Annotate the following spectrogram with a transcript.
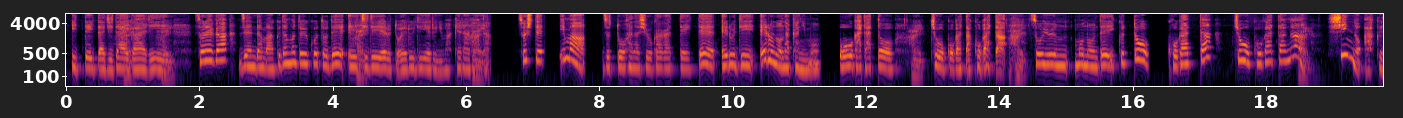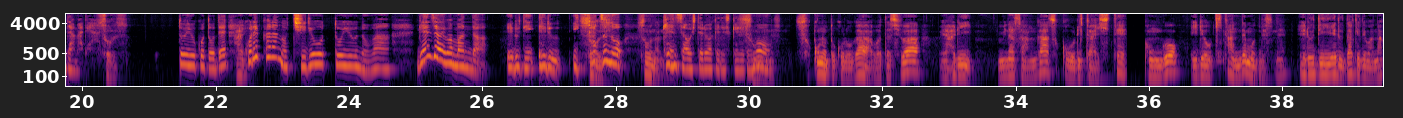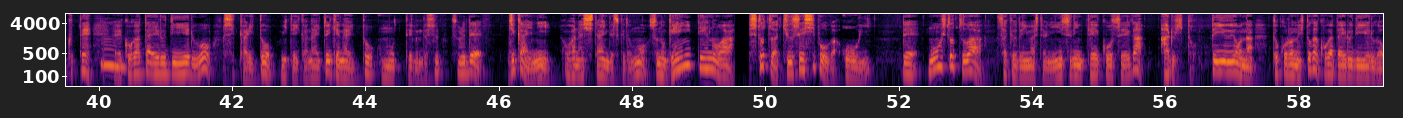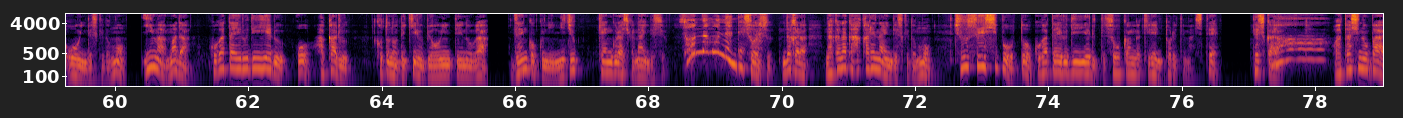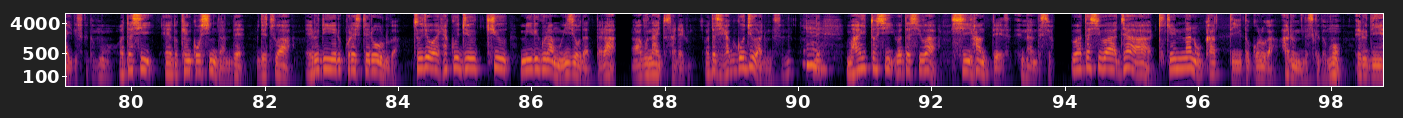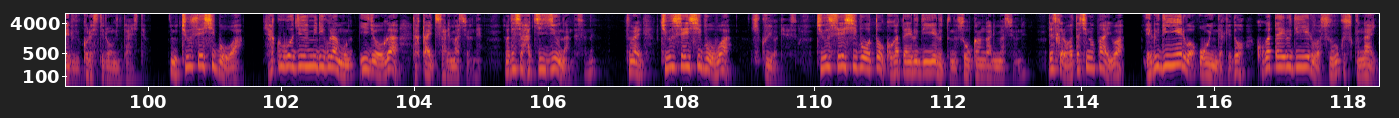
言っていた時代があり、はい。はい、それが善玉悪玉ということで HDL と LDL に分けられた。そして今ずっとお話を伺っていて、LDL の中にも大型と超小型、小型、そういうものでいくと、小型、超小型が真の悪玉である。そうです。ということで、はい、これからの治療というのは、現在はまだ LDL 一括の検査をしてるわけですけれども。そこのところが私はやはり皆さんがそこを理解して今後医療機関でもですね LDL だけではなくて、うん、小型 LDL をしっかりと見ていかないといけないと思ってるんです。それで次回にお話ししたいんですけどもその原因っていうのは一つは中性脂肪が多い。で、もう一つは、先ほど言いましたようにインスリン抵抗性がある人っていうようなところの人が小型 LDL が多いんですけども、今まだ小型 LDL を測ることのできる病院っていうのが全国に20件ぐらいしかないんですよ。そんなんですか？そうです。だからなかなか測れないんですけども、中性脂肪と小型 LDL って相関がきれいに取れてまして、ですから、私の場合ですけども、私、えっ、ー、と、健康診断で、実は LDL コレステロールが、通常は 119mg 以上だったら危ないとされる。私150あるんですよね。えー、で、毎年私は C 判定なんですよ。私はじゃあ危険なのかっていうところがあるんですけども、LDL コレステロールに対して。でも中性脂肪は 150mg 以上が高いとされますよね。私は80なんですよね。つまり、中性脂肪は低いわけです。中性脂肪と小型 LDL というのは相関がありますよね。ですから私の場合は、LDL は多いんだけど、小型 LDL はすごく少ない。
